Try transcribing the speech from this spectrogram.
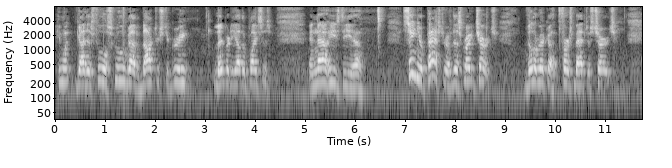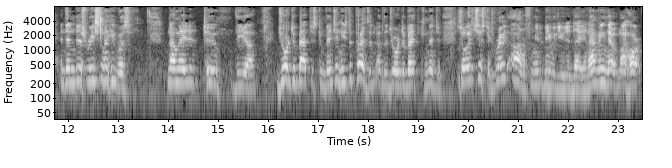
he went, got his full school, got a doctor's degree, Liberty, other places, and now he's the uh, senior pastor of this great church, Villa Rica First Baptist Church. And then just recently, he was nominated to the uh, Georgia Baptist Convention. He's the president of the Georgia Baptist Convention. So it's just a great honor for me to be with you today, and I mean that with my heart.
